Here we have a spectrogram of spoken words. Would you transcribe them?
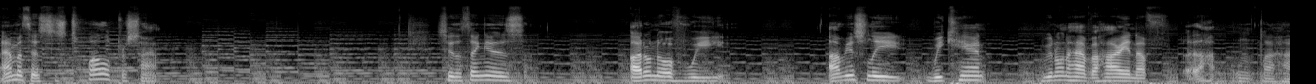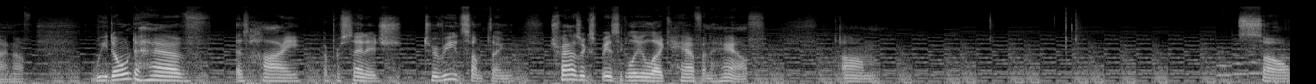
Amethyst is 12%. See, the thing is, I don't know if we... Obviously, we can't we don't have a high enough, uh, not high enough, we don't have as high a percentage to read something. Tragic's basically like half and half. Um, so,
